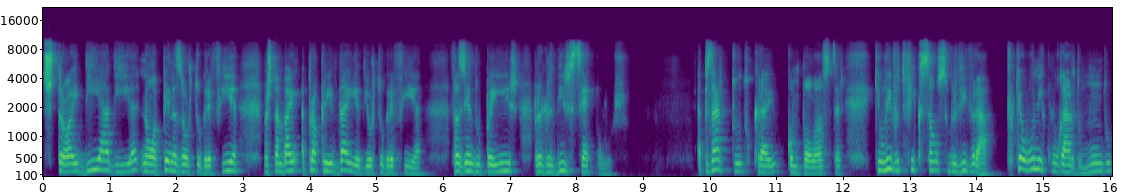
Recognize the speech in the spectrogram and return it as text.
destrói dia a dia não apenas a ortografia, mas também a própria ideia de ortografia, fazendo o país regredir séculos. Apesar de tudo, creio, como Paul Auster, que o livro de ficção sobreviverá, porque é o único lugar do mundo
